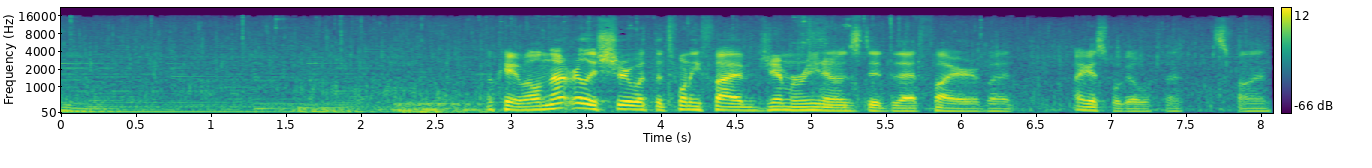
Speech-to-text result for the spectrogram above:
Hmm. Okay, well, I'm not really sure what the 25 gemarinos did to that fire, but I guess we'll go with it. It's fine.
